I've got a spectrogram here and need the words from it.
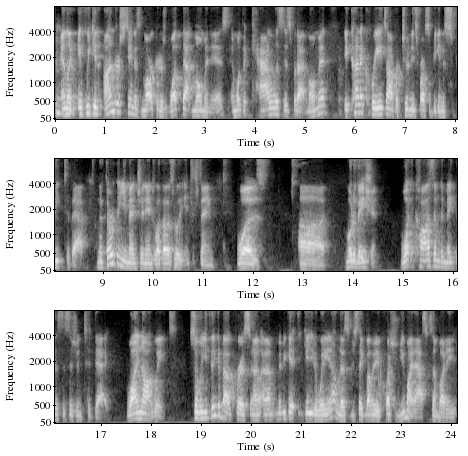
Mm-hmm. and like if we can understand as marketers what that moment is and what the catalyst is for that moment it kind of creates opportunities for us to begin to speak to that. And the third thing you mentioned angela i thought was really interesting was uh, motivation. What caused them to make this decision today? Why not wait so when you think about Chris, and I, I maybe get get you to weigh in on this, just think about maybe a question you might ask somebody,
